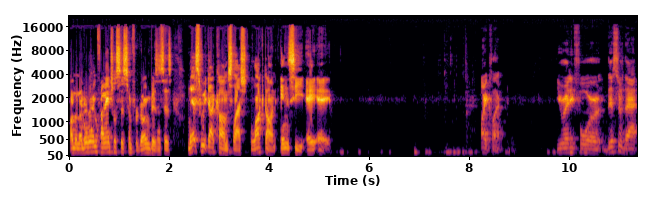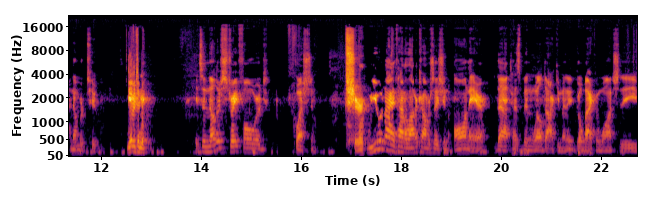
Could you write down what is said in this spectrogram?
on the number one financial system for growing businesses, netsuite.com slash locked on NCAA. All right, Clint. You ready for this or that number two? Give it to me. It's another straightforward question. Sure. You and I have had a lot of conversation on air that has been well documented. Go back and watch the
